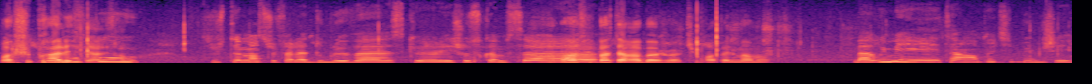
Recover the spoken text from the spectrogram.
Moi, je suis prêt à les faire, les Beaucoup. travaux. Justement, si tu veux faire la double vasque, les choses comme ça. Ah, euh, fais pas ta rabat-joie, tu me rappelles maman. Bah oui, mais t'as un petit budget.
